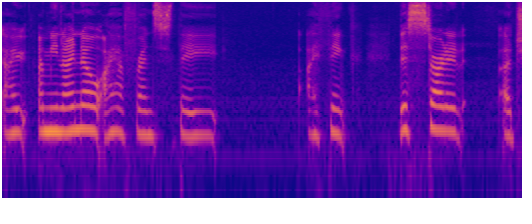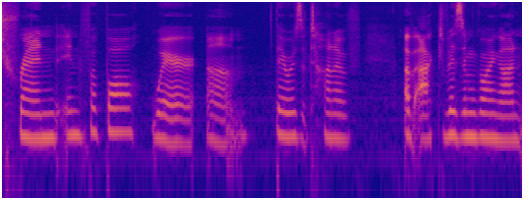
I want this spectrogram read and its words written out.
I I mean, I know I have friends they I think this started a trend in football where um, there was a ton of of activism going on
